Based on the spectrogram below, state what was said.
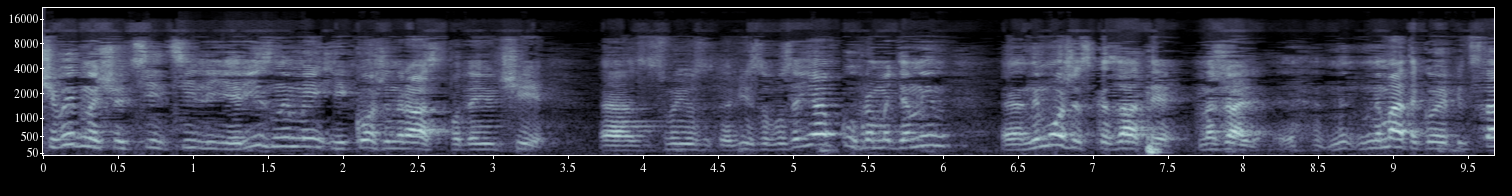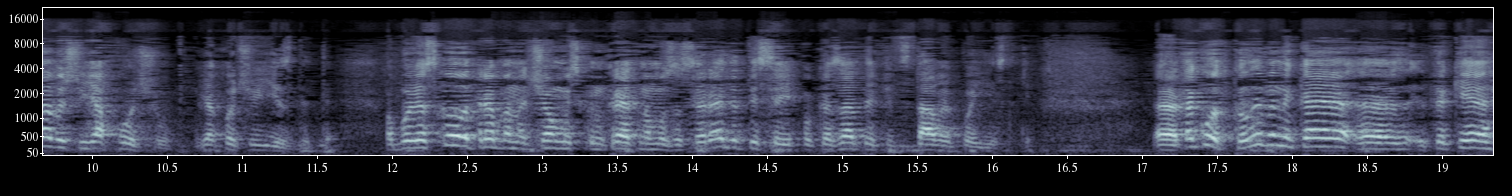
очевидно, що ці цілі є різними, і кожен раз, подаючи е, свою візову заявку, громадянин е, не може сказати, на жаль, е, немає такої підстави, що я хочу, я хочу їздити. Обов'язково треба на чомусь конкретному зосередитися і показати підстави поїздки. Так от, коли виникає таке,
